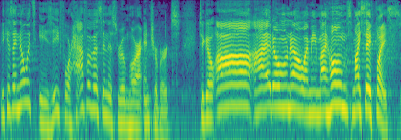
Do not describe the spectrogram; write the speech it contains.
Because I know it's easy for half of us in this room who are introverts to go, ah, I don't know. I mean, my home's my safe place.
